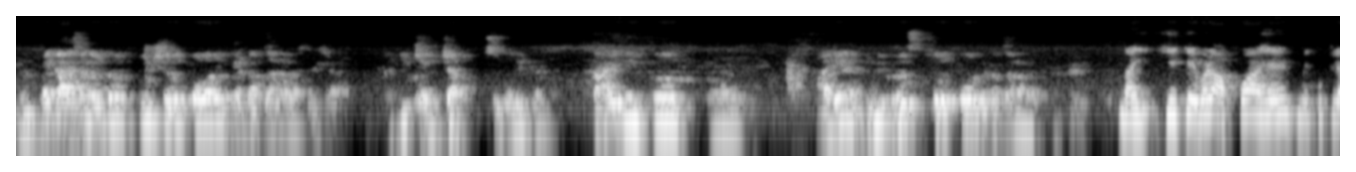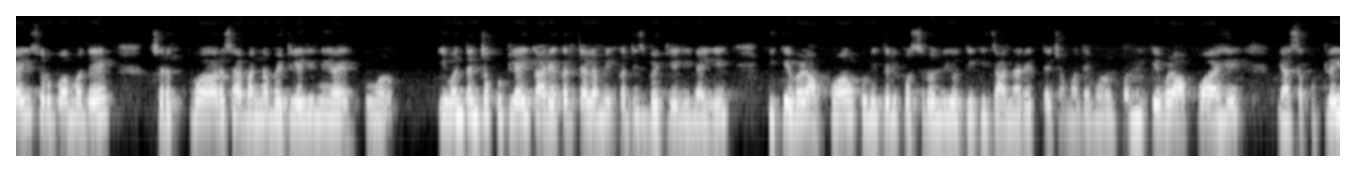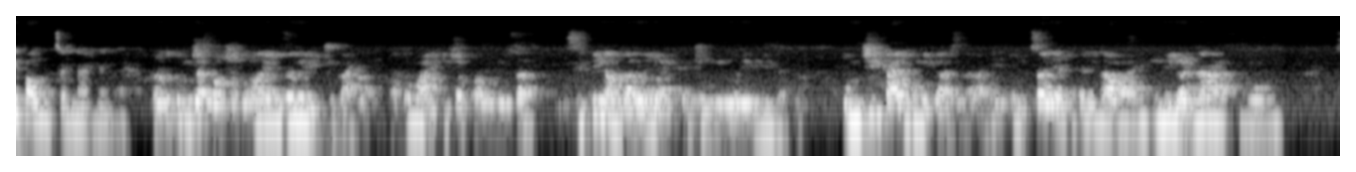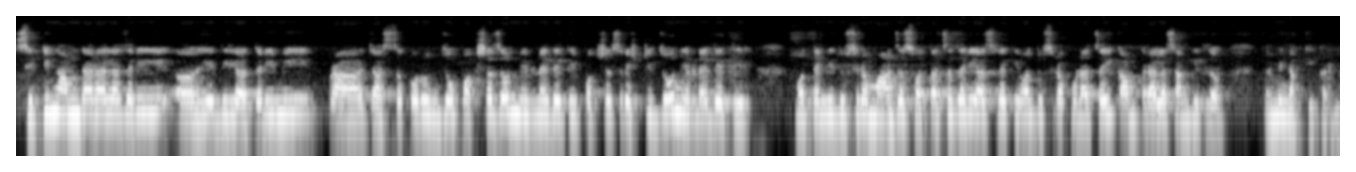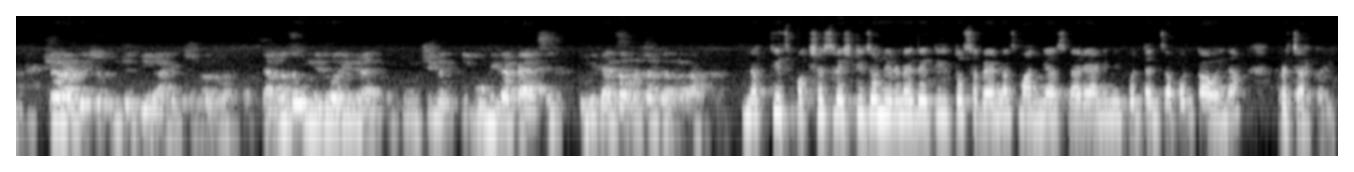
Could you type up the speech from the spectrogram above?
काय काय सांगाल खरं? तुम्ही शरद पवार गटात जाणार असल्याच्या काही चर्चा समोर येत आहेत. काय नेमकं आहे तुम्ही खरंच शरद पवार गटात जाणार आहात? नाही ही केवळ अफवा आहे. मी कुठल्याही स्वरूपामध्ये शरद पवार साहेबांना भेटलेली नाही आहे. किंवा इवन त्यांच्या कुठल्याही कार्यकर्त्याला मी कधीच भेटलेली नाही आहे ही केवळ अफवा कुणीतरी पसरवली होती की जाणार आहेत त्याच्यामध्ये म्हणून. पण ही केवळ अफवा आहे. मी असं कुठलंही पाऊल उचलणार नाही आहे. खरं तर तुमच्याच पक्षातून अनेक जण इच्छुक आहेत. मात्र माहितीच्या पावलानुसार सिटिंग आमदाराला या ठिकाणची उमेदवारी दिली जाते. तुमची काय भूमिका असणार आहे? तुमचा या ठिकाणी दावा आहे तुम्ही लढणार आहात म्हणून? सिटिंग आमदाराला जरी अ, हे दिलं तरी मी प्रा- जास्त करून जो पक्ष जो निर्णय देतील पक्षश्रेष्ठी जो निर्णय देतील मग त्यांनी दुसरं माझं स्वतःचं जरी असलं किंवा दुसरं कुणाचंही काम करायला सांगितलं तर मी नक्की करणार आहे. शहराध्यक्ष तुमचे धीर आहेत शंकर जाधव त्यांना जर उमेदवारी मिळाली तर तुमची नक्की भूमिका काय असेल? तुम्ही त्यांचा प्रचार करणार आहात का? नक्कीच पक्षश्रेष्ठी जो निर्णय देतील तो सगळ्यांनाच मान्य असणार आहे आणि मी पण त्यांचा पण का होईना प्रचार करेन.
